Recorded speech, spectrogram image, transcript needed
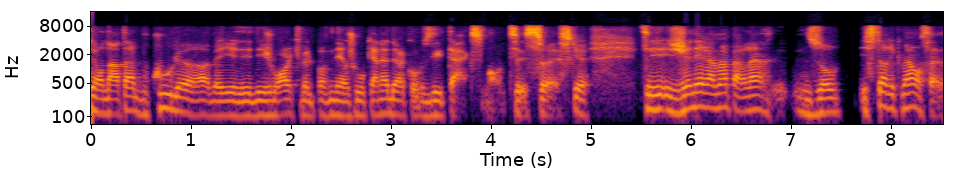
on entend beaucoup, là, ah, ben, il y a des, joueurs qui ne veulent pas venir jouer au Canada à cause des taxes. Bon, ça, est-ce que, généralement parlant, nous autres, historiquement, ça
